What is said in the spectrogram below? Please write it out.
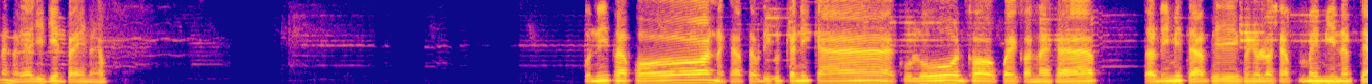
นั่งของแอร์เย็นๆไปนะครับ วันนี้พาพรนะครับ สวัสดีคุณกนิกา คุณโลนขอออกไปก่อนนะครับ ตอนนี้มีสามเพลงเพลงแล้วครับ ไม่มีน้ำใจ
